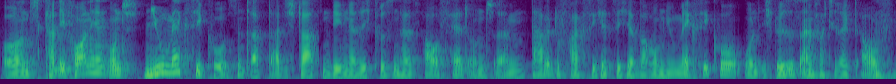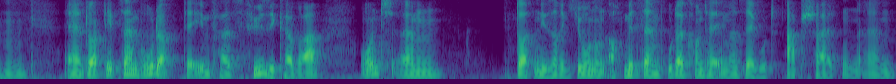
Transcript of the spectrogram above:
Und Kalifornien und New Mexico sind ab da die Staaten, in denen er sich größtenteils aufhält. Und ähm, David, du fragst dich jetzt sicher, warum New Mexico? Und ich löse es einfach direkt auf. Mhm. Äh, dort lebt sein Bruder, der ebenfalls Physiker war. Und ähm, dort in dieser Region und auch mit seinem Bruder konnte er immer sehr gut abschalten, ähm,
